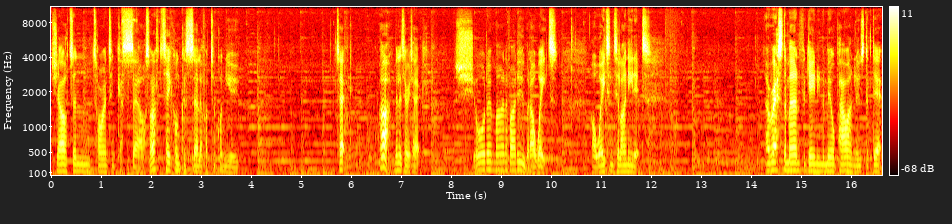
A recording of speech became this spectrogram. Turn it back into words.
Charlton, Torrent and Cassel. So I'd have to take on Cassel if I took on you. Tech. Ah, military tech. Sure don't mind if I do, but I'll wait. I'll wait until I need it. Arrest a man for gaining the mill power and lose the dip.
